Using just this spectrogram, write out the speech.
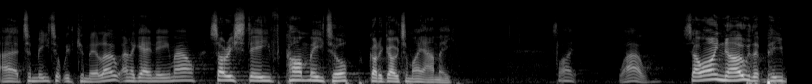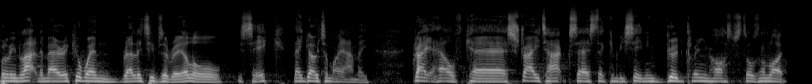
uh, to meet up with Camilo, and I get an email Sorry, Steve, can't meet up, got to go to Miami. It's like, wow. So I know that people in Latin America, when relatives are ill or sick, they go to Miami great healthcare, straight access. They can be seen in good, clean hospitals. And I'm like,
